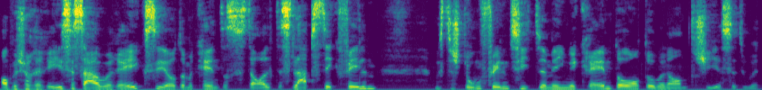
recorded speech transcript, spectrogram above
aber schon eine riesen Sauerei gewesen, oder? Man kennt das aus der alten Slapstick-Film, aus der Stummfilmzeit, wenn man irgendwie Cremetorten umeinander schießen tut.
